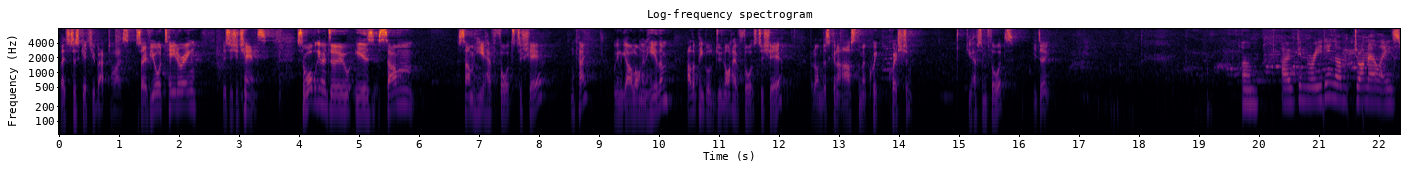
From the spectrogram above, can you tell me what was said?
let's just get you baptized. So if you're teetering, this is your chance. So what we're going to do is some some here have thoughts to share, okay? We're going to go along and hear them. Other people do not have thoughts to share, but I'm just going to ask them a quick question. Do you have some thoughts? You do. Um, I've been reading um, John Alley's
